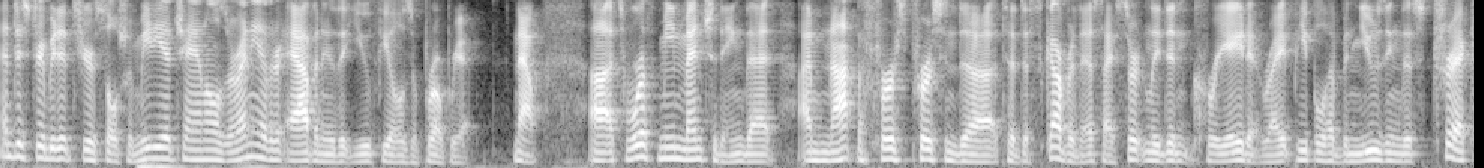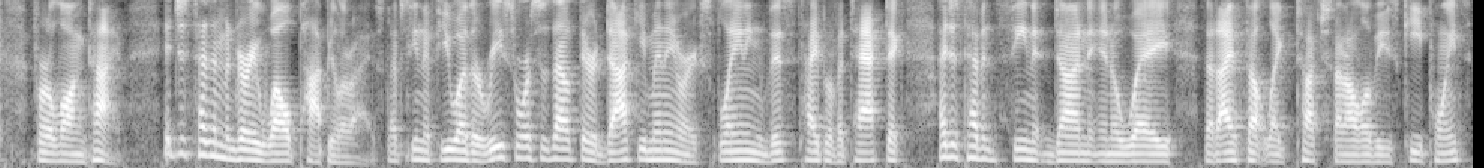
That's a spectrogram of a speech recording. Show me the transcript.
and distribute it to your social media channels or any other avenue that you feel is appropriate. Now, uh, it's worth me mentioning that I'm not the first person to, to discover this. I certainly didn't create it, right? People have been using this trick for a long time it just hasn't been very well popularized. I've seen a few other resources out there documenting or explaining this type of a tactic. I just haven't seen it done in a way that I felt like touched on all of these key points,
